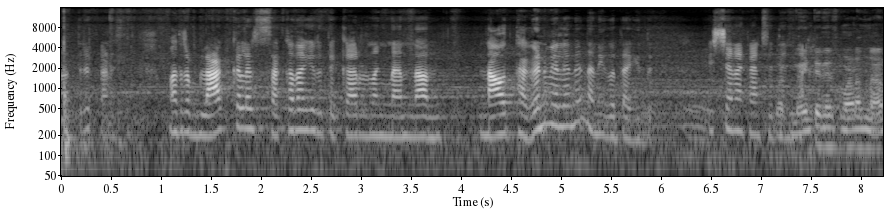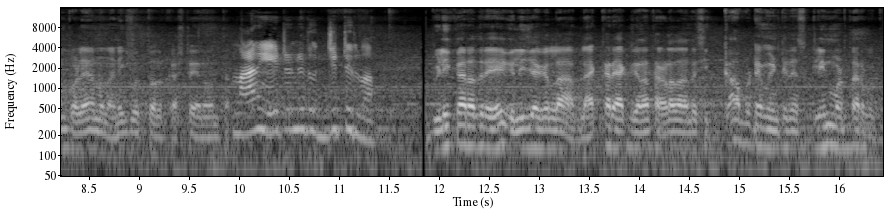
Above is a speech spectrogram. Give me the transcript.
ಮಾತ್ರ ಕಾಣಿಸ್ತಾ ಮಾತ್ರ ಬ್ಲ್ಯಾಕ್ ಕಲರ್ ಸಕ್ಕದಾಗಿರುತ್ತೆ ಕಾರು ನಂಗೆ ನಾನು ನಾನು ನಾವು ತಗೊಂಡ ಮೇಲೇ ನನಗೆ ಗೊತ್ತಾಗಿದ್ದು. ಇಷ್ಟು ಚೆನ್ನಾಗಿ ಕಾಣಿಸುತ್ತೆ ಮೇಂಟೆನೆನ್ಸ್ ಮಾಡೋದು ನಾನು ತೊಳೆ ಅನ್ನೋ ನನಗೆ ಗೊತ್ತು ಅದು ಕಷ್ಟ ಏನು ಅಂತ. ನಾನು ಏಯ್ಟ್ ಹಂಡ್ರೆಡ್ ಉಜ್ಜಿಟ್ಟಿಲ್ವಾ? ಬಿಳಿ ಕಾರ್ ಆದ್ರೆ ಗಲೀಜಾಗಲ್ಲ ಬ್ಲ್ಯಾಕ್ ಕಾರ್ ಯಾಕೆ ಜನ ತಗೊಳ್ಳೋದ ಅಂದರೆ ಸಿಕ್ಕಾಪಟ್ಟೆ ಮೇಂಟೆನೆನ್ಸ್ ಕ್ಲೀನ್ ಮಾಡ್ತಾ ಇರ್ಬೇಕು.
